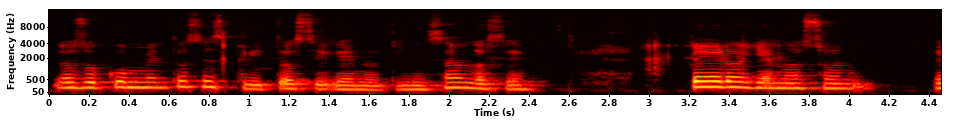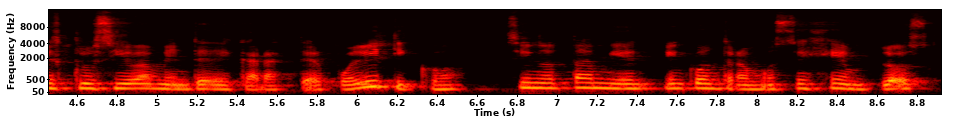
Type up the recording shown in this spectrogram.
Los documentos escritos siguen utilizándose, pero ya no son exclusivamente de carácter político, sino también encontramos ejemplos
